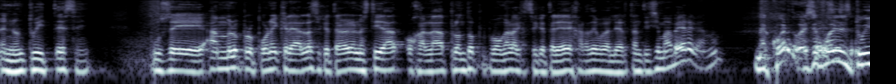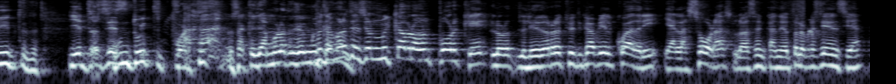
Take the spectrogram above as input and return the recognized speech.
en un tuit ese, puse, AMLO propone crear la Secretaría de Honestidad. Ojalá pronto proponga la Secretaría de dejar de valer tantísima verga, ¿no? Me acuerdo, ese fue el tweet. Y entonces... Un tweet fuerte. O sea, que llamó la atención muy Pues llamó la atención muy cabrón porque lo, le dio retweet Gabriel Cuadri y a las horas lo hacen candidato a la presidencia.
